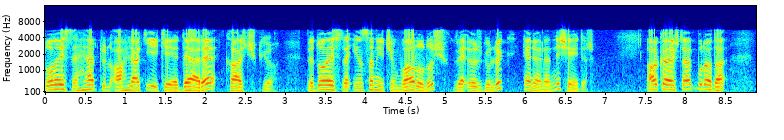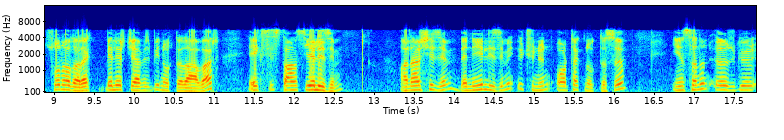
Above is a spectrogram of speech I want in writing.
Dolayısıyla her türlü ahlaki ilkeye, değere karşı çıkıyor. Ve dolayısıyla insan için varoluş ve özgürlük en önemli şeydir. Arkadaşlar burada son olarak belirteceğimiz bir nokta daha var. Eksistansiyelizm, anarşizm ve nihilizmin üçünün ortak noktası insanın özgür,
